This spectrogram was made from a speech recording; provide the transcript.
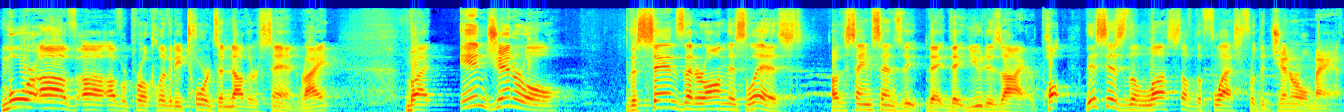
more of, uh, of a proclivity towards another sin, right? But in general, the sins that are on this list are the same sins that, that, that you desire. Paul, this is the lust of the flesh for the general man.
